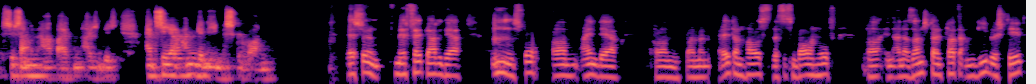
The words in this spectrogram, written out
Zusammenarbeiten eigentlich ein sehr angenehmes geworden. Sehr schön. Mir fällt gerade der Spruch ähm, ein, der ähm, bei meinem Elternhaus, das ist ein Bauernhof, äh, in einer Sandsteinplatte am Giebel steht.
